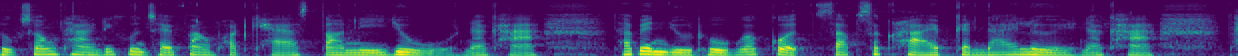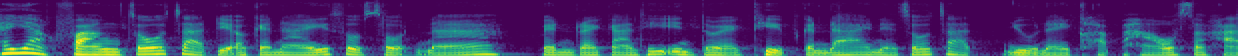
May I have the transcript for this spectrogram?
ทุกช่องทางที่คุณใช้ฟังพอดแคสต์ตอนนี้อยู่นะคะ ถ้าเป็น YouTube ก็กด Subscribe กันได้เลยนะคะ ถ้าอยากฟังโจ้จัด The Organize สดๆ นะ เป็นรายการที่ Interactive กันได้เนี่ยโจ้จัดอยู่ใน Clubhouse นะคะ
